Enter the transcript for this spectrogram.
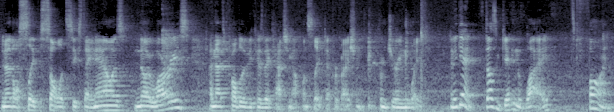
You know, they'll sleep a solid 16 hours, no worries, and that's probably because they're catching up on sleep deprivation from during the week. And again, it doesn't get in the way, it's fine.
